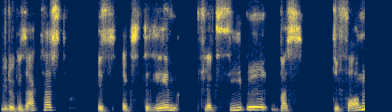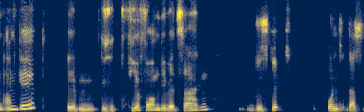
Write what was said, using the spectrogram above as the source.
wie du gesagt hast, ist extrem flexibel, was die Formen angeht. Eben diese vier Formen, die wir jetzt sagen, die es gibt und das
